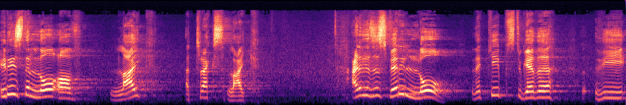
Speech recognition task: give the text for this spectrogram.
It is the law of like attracts like. And it is this very law that keeps together the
